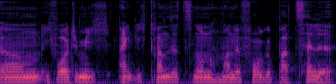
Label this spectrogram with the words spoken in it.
Ähm, ich wollte mich eigentlich dran setzen und nochmal eine Folge Parzelle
